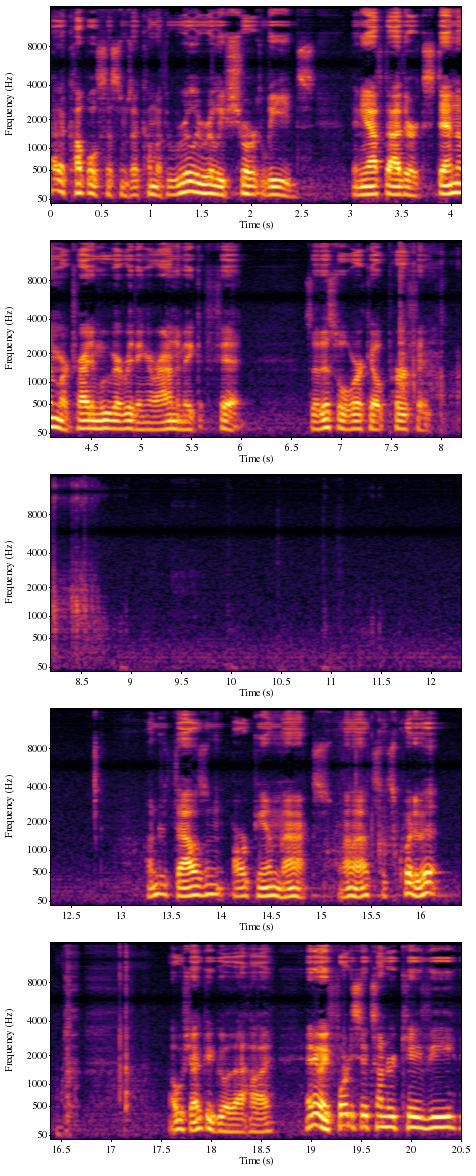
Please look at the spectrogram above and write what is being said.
Had a couple systems that come with really, really short leads. Then you have to either extend them or try to move everything around to make it fit. So this will work out perfect. Hundred thousand RPM max. Wow, that's that's quite a bit. I wish I could go that high. Anyway, 4600 kV,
